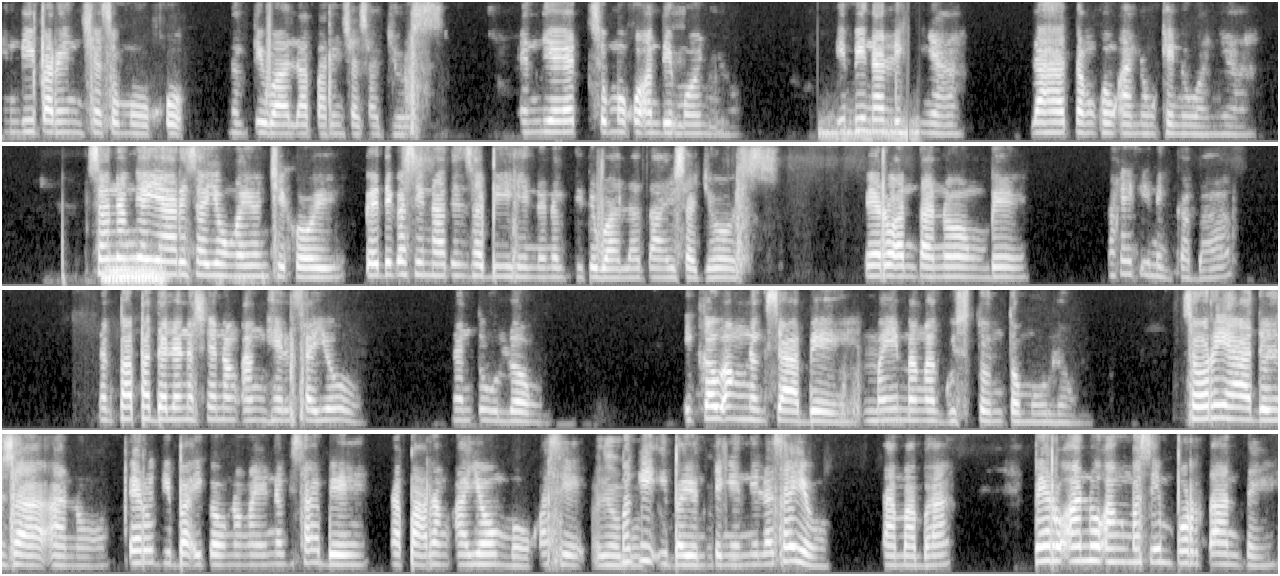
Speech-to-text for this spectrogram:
hindi pa rin siya sumuko. Nagtiwala pa rin siya sa Diyos. And yet, sumuko ang demonyo. Ibinalik niya lahat ng kung anong kinuha niya. Sa nangyayari sa iyo ngayon, Chikoy, pwede kasi natin sabihin na nagtitiwala tayo sa Diyos. Pero ang tanong, be, nakikinig ka ba? Nagpapadala na siya ng anghel sa iyo ng tulong. Ikaw ang nagsabi, may mga gustong tumulong. Sorry ha dun sa ano, pero 'di ba ikaw na ngayon nagsabi na parang ayaw mo kasi Ayaw mag-iiba yung tingin nila sa iyo. Tama ba? Pero ano ang mas importante?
